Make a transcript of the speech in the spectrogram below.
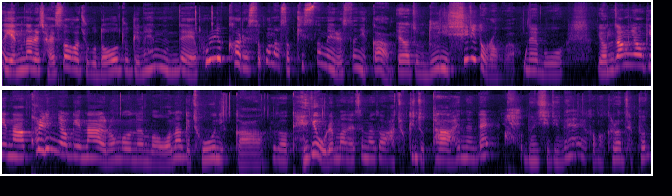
키스미는 옛날에 잘 써가지고 넣어두긴 했는데 홀리카를 쓰고 나서 키스미를 쓰니까 얘가 좀 눈이 시리더라고요. 근데 뭐 연장력이나 컬링력이나 이런 거는 뭐 워낙에 좋으니까 그래서 되게 오랜만에 쓰면서 아 좋긴 좋다 했는데 아, 눈 시리네? 약간 막 그런 제품?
